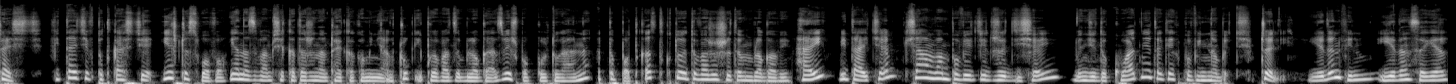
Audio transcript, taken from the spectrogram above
Cześć, witajcie w podcaście Jeszcze Słowo. Ja nazywam się Katarzyna Czajka-Kominiarczuk i prowadzę bloga Zwierz Popkulturalny, a to podcast, który towarzyszy temu blogowi. Hej, witajcie. Chciałam wam powiedzieć, że dzisiaj będzie dokładnie tak, jak powinno być. Czyli jeden film, jeden serial,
